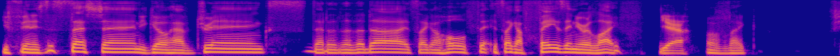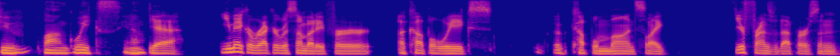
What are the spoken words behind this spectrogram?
you finish the session, you go have drinks, da da da da da. It's like a whole thing. It's like a phase in your life Yeah. of like few long weeks, you know? Yeah. You make a record with somebody for a couple weeks, a couple months, like you're friends with that person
